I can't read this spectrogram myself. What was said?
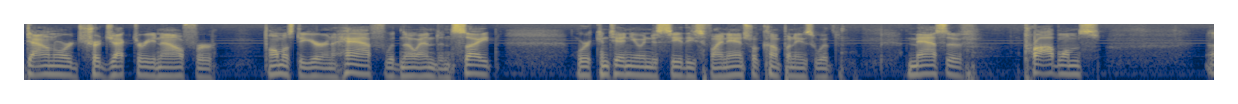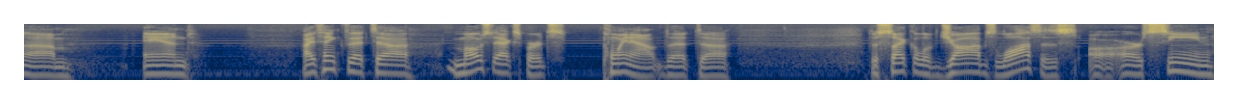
downward trajectory now for almost a year and a half with no end in sight. We're continuing to see these financial companies with massive problems. Um, and I think that uh, most experts point out that uh, the cycle of jobs losses are, are seen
